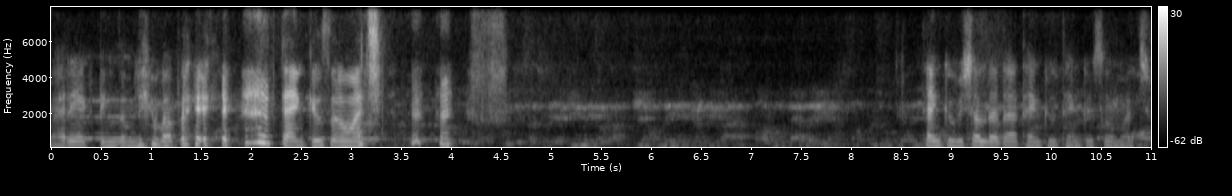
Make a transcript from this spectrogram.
भारी ॲक्टिंग जमली बापरे. Thank you so much thank you Vishal दादा. थँक्यू थँक्यू सो मच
